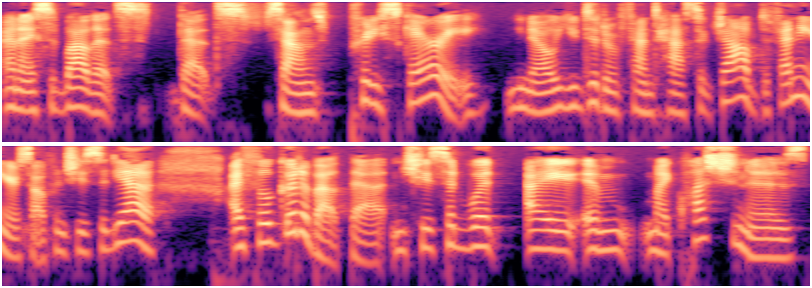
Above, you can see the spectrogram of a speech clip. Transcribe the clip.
And I said, wow, that's, that sounds pretty scary. You know, you did a fantastic job defending yourself. And she said, yeah, I feel good about that. And she said, what I am, my question is,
